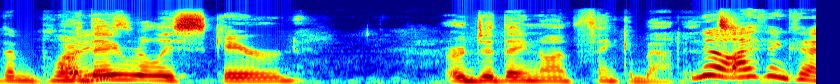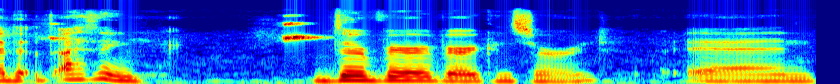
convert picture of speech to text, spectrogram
the employees? Are they really scared, or did they not think about it? No, I think that I think they're very, very concerned, and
